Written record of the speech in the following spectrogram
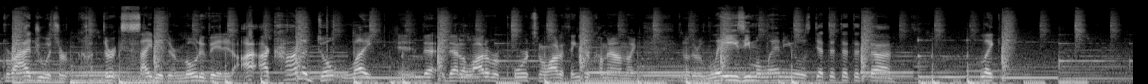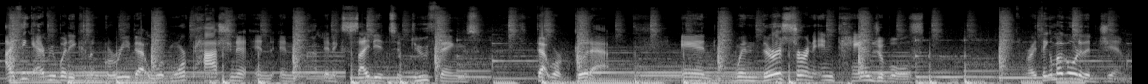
graduates are they're excited, they're motivated. I, I kind of don't like eh, that, that a lot of reports and a lot of things are coming out like, you know, they're lazy millennials, da da da da da. Like I think everybody can agree that we're more passionate and, and, and excited to do things that we're good at. And when there are certain intangibles, right? Think about going to the gym.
